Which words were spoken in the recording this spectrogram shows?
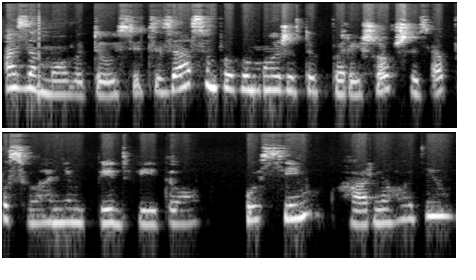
А замовити усі ці засоби ви можете, перейшовши за посиланням під відео. Усім гарного дня!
